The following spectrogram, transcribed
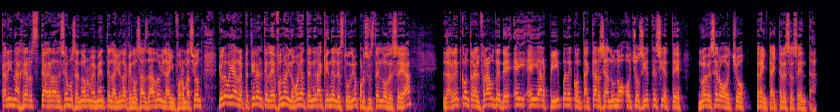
Karina Hertz, te agradecemos enormemente la ayuda que nos has dado y la información. Yo le voy a repetir el teléfono y lo voy a tener aquí en el estudio por si usted lo desea. La red contra el fraude de AARP puede contactarse al 1-877-908-3360.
